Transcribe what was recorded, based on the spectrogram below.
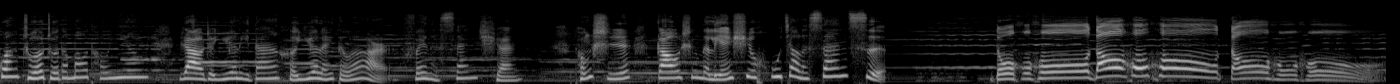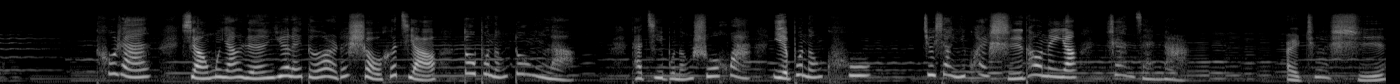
光灼灼的猫头鹰绕着约利丹和约雷德尔飞了三圈，同时高声的连续呼叫了三次：“嘟呼呼，嘟呼呼，嘟呼呼。”突然，小牧羊人约雷德尔的手和脚都不能动了，他既不能说话，也不能哭，就像一块石头那样站在那儿。而这时，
